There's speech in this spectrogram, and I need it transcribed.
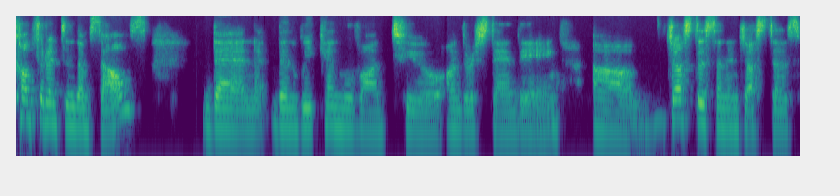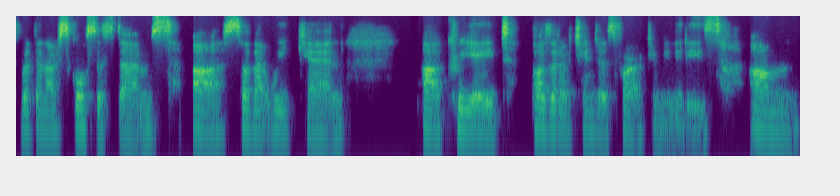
confident in themselves then then we can move on to understanding um, justice and injustice within our school systems uh, so that we can uh, create positive changes for our communities. Um,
